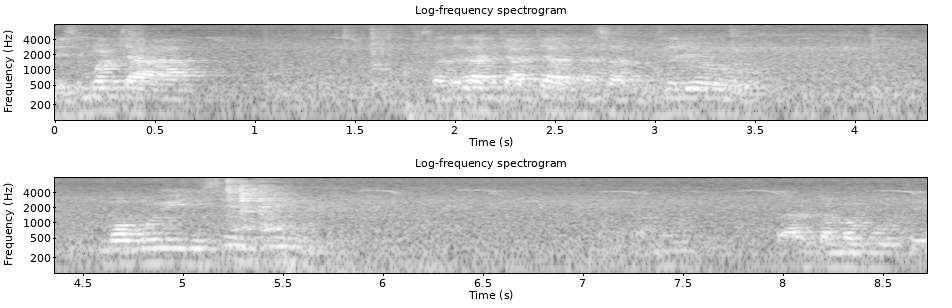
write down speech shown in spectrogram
Eh, si Mocha, sa dalang Chacha, nasabi ko sa'yo, iisin, Kim. Saan ka mabuti?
